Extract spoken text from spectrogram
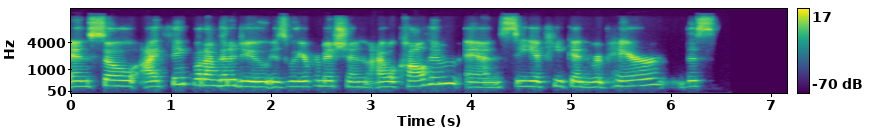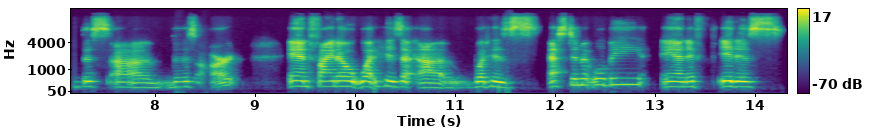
And so I think what I'm going to do is, with your permission, I will call him and see if he can repair this this uh, this art and find out what his uh, what his estimate will be, and if it is.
